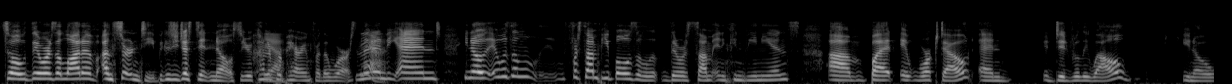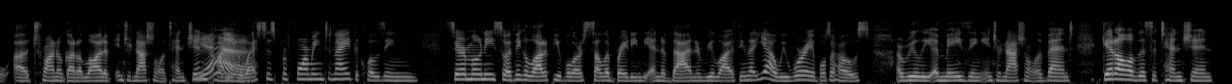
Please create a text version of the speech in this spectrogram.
so there was a lot of uncertainty because you just didn't know, so you're kind of Yeah. preparing for the worst. And then Yeah. in the end, you know, it was a for some people it was a, there was some inconvenience, um, but it worked out and it did really well. You know, uh, Toronto got a lot of international attention. Kanye West is performing tonight, the closing ceremony. So I think a lot of people are celebrating the end of that and realizing that yeah, we were able to host a really amazing international event, get all of this attention,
